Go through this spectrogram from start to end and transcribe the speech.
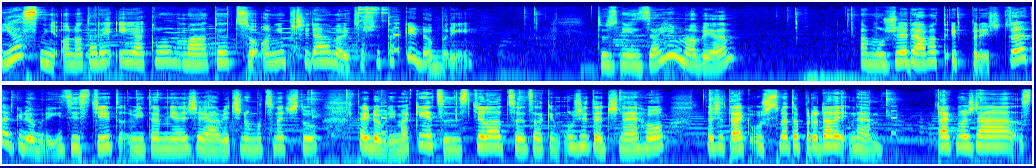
jasný, ono tady i jako máte, co oni přidávají, což je taky dobrý. To zní zajímavě, a můžu je dávat i pryč. To je taky dobrý zjistit, víte mě, že já většinou moc nečtu, tak dobrý, Maki něco zjistila, co je celkem užitečného, takže tak, už jsme to prodali, ne, tak možná s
